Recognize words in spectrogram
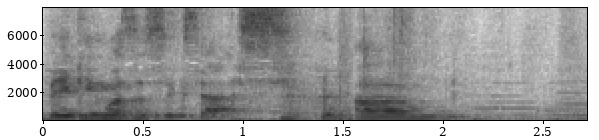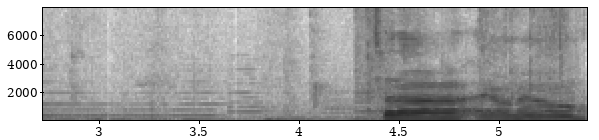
Baking was a success. um, ta-da, I don't know.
